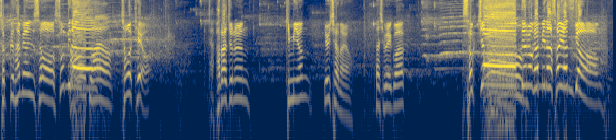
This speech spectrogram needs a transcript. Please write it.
접근하면서 쏩니다! 아, 좋아요. 정확해요. 자 받아주는 김미연 여의치 않아요. 다시 외곽. 석점! 어. 들어갑니다. 서현경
